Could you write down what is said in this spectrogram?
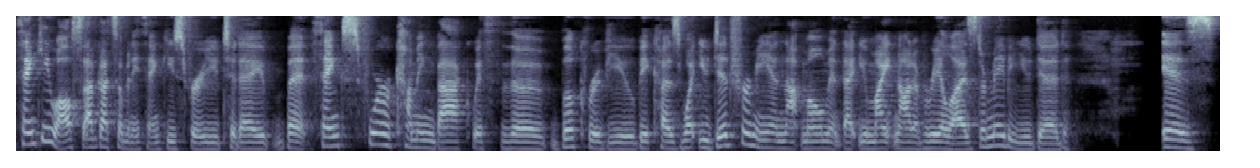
thank you also. I've got so many thank yous for you today, but thanks for coming back with the book review because what you did for me in that moment that you might not have realized, or maybe you did, is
